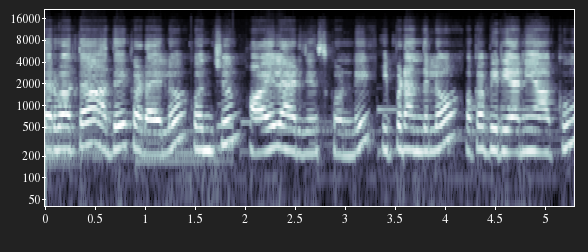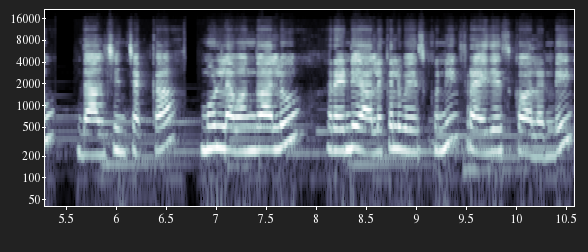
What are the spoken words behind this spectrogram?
తర్వాత అదే కడాయిలో కొంచెం ఆయిల్ యాడ్ చేసుకోండి. ఇప్పుడు అందులో ఒక బిర్యానీ ఆకు దాల్చిన చెక్క మూడు లవంగాలు రెండు యాలకులు వేసుకుని ఫ్రై చేసుకోవాలండి.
